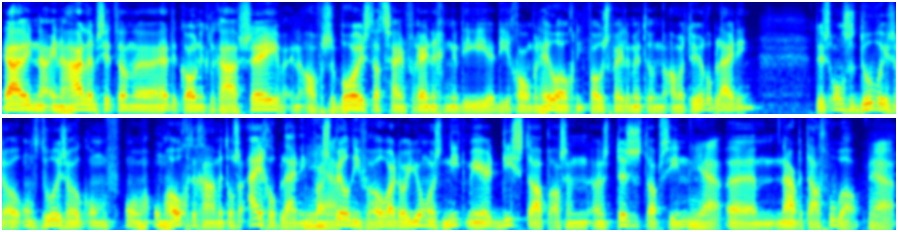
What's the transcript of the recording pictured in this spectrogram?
ja, in, in Haarlem zit dan eh, de Koninklijke HFC en Alphense Boys. Dat zijn verenigingen die, die gewoon op een heel hoog niveau spelen met hun amateuropleiding. Dus onze doel is, ook, ons doel is ook om, om omhoog te gaan met onze eigen opleiding qua Ja. speelniveau. Waardoor jongens niet meer die stap als een, een tussenstap zien Ja, ehm, naar betaald voetbal. ja.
